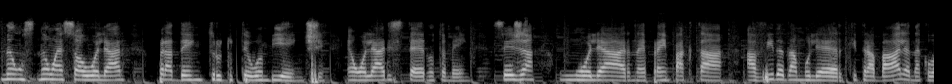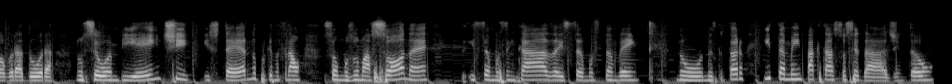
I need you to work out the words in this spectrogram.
não, não é só o olhar para dentro do teu ambiente, é um olhar externo também. Seja um olhar né, para impactar a vida da mulher que trabalha na colaboradora no seu ambiente externo, porque no final somos uma só, né? Estamos em casa, estamos também no, no escritório, e também impactar a sociedade. Então,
